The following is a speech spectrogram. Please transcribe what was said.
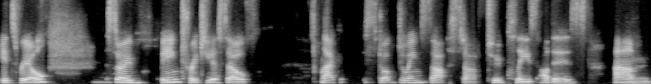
it's real. Mm. So being true to yourself, like stop doing stuff to please others. Um,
